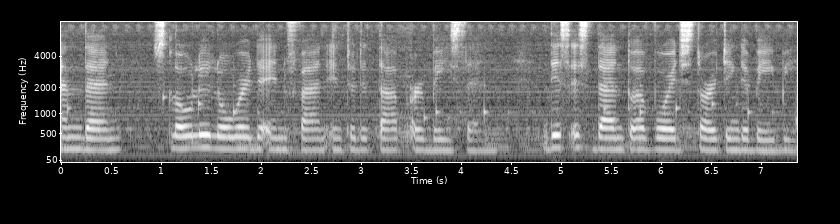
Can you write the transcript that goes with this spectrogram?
And then, slowly lower the infant into the tap or basin. This is done to avoid starting the baby.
